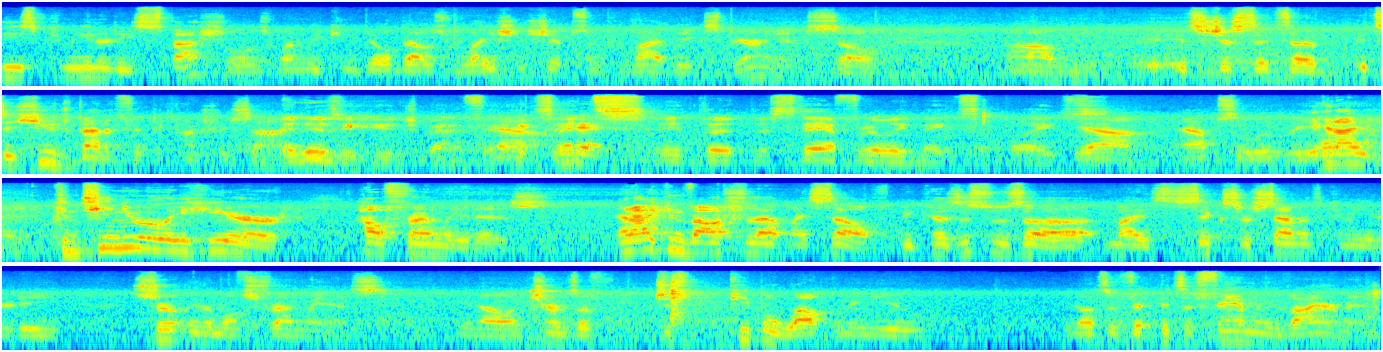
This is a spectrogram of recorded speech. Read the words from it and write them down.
these communities special is when we can build those relationships and provide the experience. So um, it's just it's a it's a huge benefit to countryside. It is a huge benefit. Yeah. it's, It it's, it, the, the staff really makes the place. Yeah, absolutely. And I continually hear how friendly it is. And I can vouch for that myself because this was uh, my sixth or seventh community, certainly the most friendliest, you know, in terms of just people welcoming you. You know, it's a, it's a family environment,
